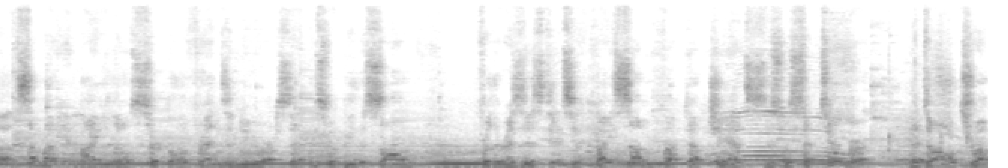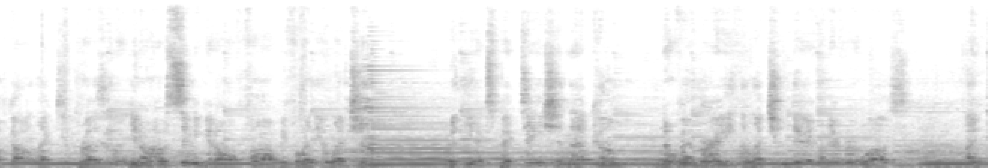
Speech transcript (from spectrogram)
uh, somebody in my little circle of friends in New York said this would be the song for the resistance if by some fucked up chance, this was September, that Donald Trump got elected president. You know, I was singing it all fall before the election with the expectation that come November 8th, election day, whenever it was, I'd,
